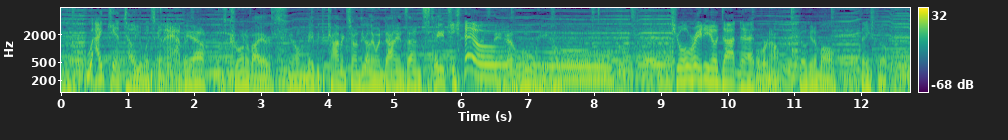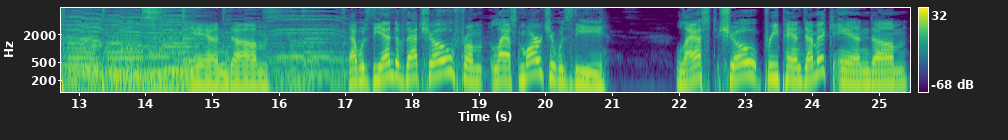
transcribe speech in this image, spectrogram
I can't tell you what's going to happen. Yeah, it's coronavirus. You know, maybe the comics aren't the only one dying on stage. Stage, oh, hey, ho. JoelRadio.net. Over now. Go get them all. Thanks, Bill. And um, that was the end of that show from last March. It was the last show pre pandemic. And um,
